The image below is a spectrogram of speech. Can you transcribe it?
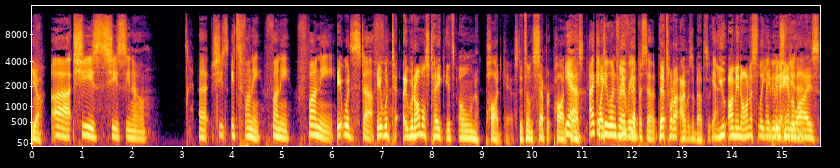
yeah. uh she's she's you know uh she's it's funny, funny, funny It would stuff. It would t- it would almost take its own podcast, its own separate podcast. Yeah, I could Like, do one for every could- episode. That's what I, I was about to say. Yeah. You, I mean, honestly, Maybe you we could should do that. analyze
